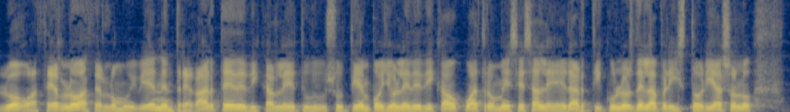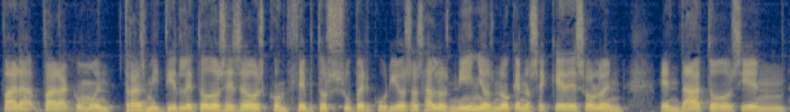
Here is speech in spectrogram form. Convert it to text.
Luego hacerlo, hacerlo muy bien, entregarte, dedicarle tu- su tiempo. Yo le he dedicado cuatro meses a leer artículos de la prehistoria solo para, para como transmitirle todos esos conceptos súper curiosos a los niños, ¿no? Que no se quede solo en, en datos y en,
